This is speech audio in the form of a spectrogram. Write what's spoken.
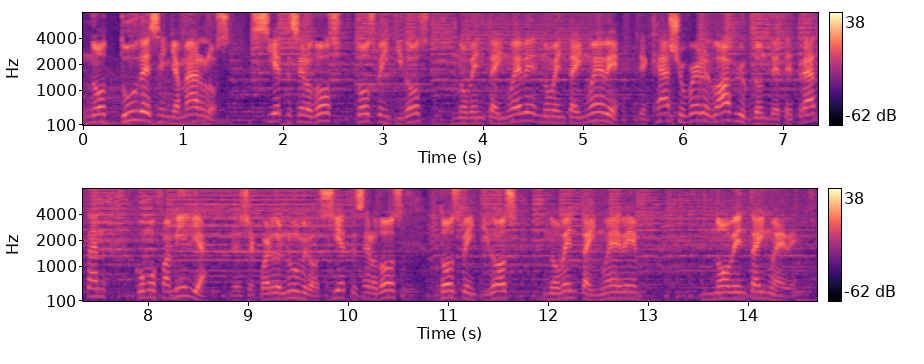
no dudes en llamarlos. 702-222-9999 de Cash Verde Law Group, donde te tratan como familia. Les recuerdo el número 702-222-9999.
